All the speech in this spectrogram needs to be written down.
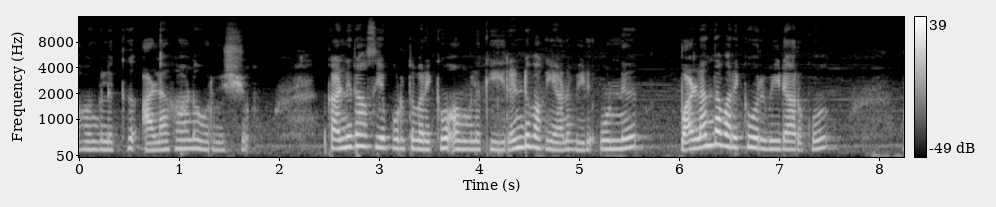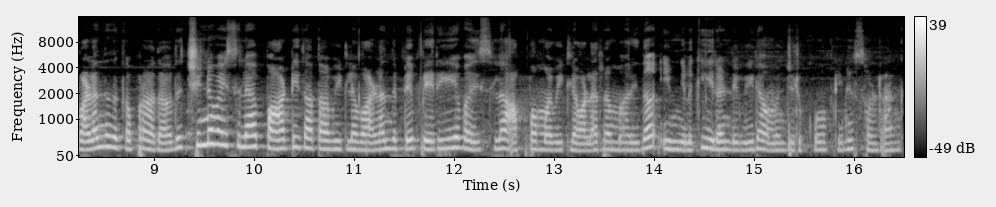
அவங்களுக்கு அழகான ஒரு விஷயம். கன்னிராசியை பொறுத்த வரைக்கும் அவங்களுக்கு இரண்டு வகையான வீடு. ஒன்று வளர்ந்த வரைக்கும் ஒரு வீடாக இருக்கும். வளர்ந்ததுக்கப்புறம் அதாவது சின்ன வயசில் பாட்டி தாத்தா வீட்டில் வளர்ந்துட்டு பெரிய வயசில் அப்பா அம்மா வீட்டில் வளர்கிற மாதிரி தான் இவங்களுக்கு இரண்டு வீடு அமைஞ்சிருக்கும் அப்படின்னு சொல்கிறாங்க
